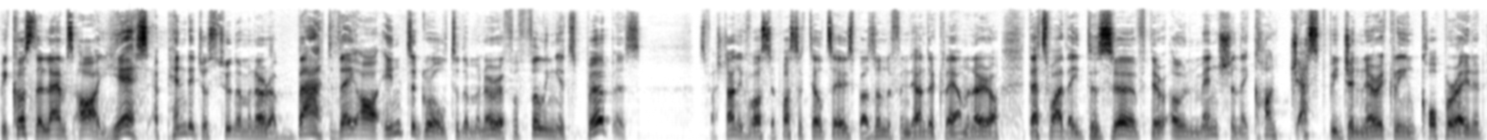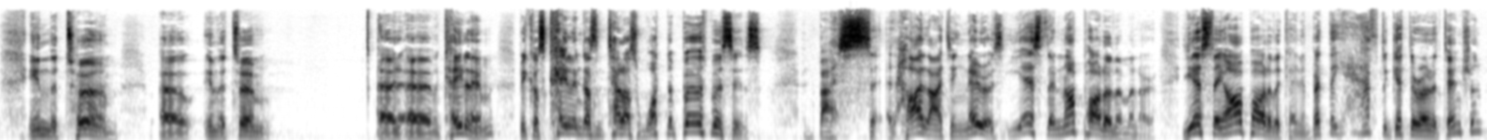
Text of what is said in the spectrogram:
Because the lamps are, yes, appendages to the menorah, but they are integral to the menorah, fulfilling its purpose. It's verstandig, was Pastor tells. That's why they deserve their own mention. They can't just be generically incorporated in the term, uh, in the term uh, uh, Kalim, because Kalim doesn't tell us what the purpose is by highlighting Neros, yes, they're not part of the menorah. Yes, they are part of the Canaan, but they have to get their own attention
